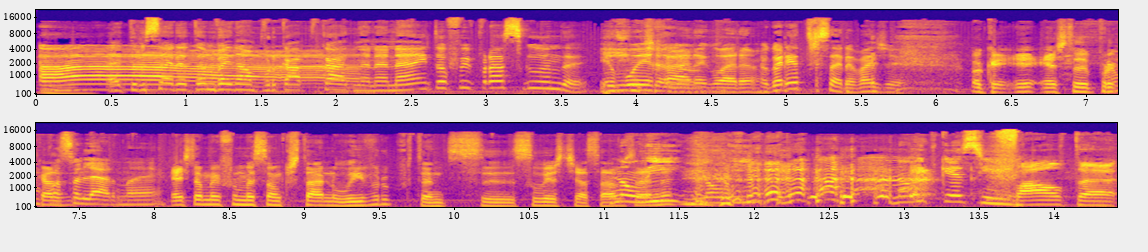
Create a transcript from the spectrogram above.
Ah. A terceira também não, porque há bocado, nananã, então fui para a segunda. Eu vou errar agora. Agora é a terceira, vais ver. Ok, esta por Não acaso. posso olhar, não é? Esta é uma informação que está no livro, portanto, se, se leste já sabes. Não Ana. li, não li. Não li porque é assim. Falta.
